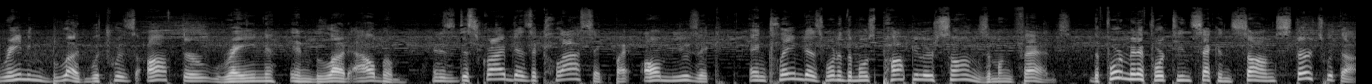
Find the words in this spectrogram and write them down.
Raining Blood, which was off their Reign in Blood album, and is described as a classic by AllMusic and claimed as one of the most popular songs among fans. The 4 minute 14 second song starts with the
